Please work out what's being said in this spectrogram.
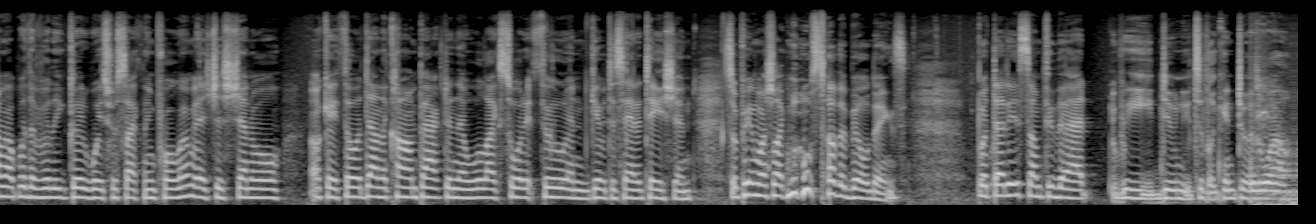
come up with a really good waste recycling program. It's just general, okay, throw it down the compact and then we'll like sort it through and give it to sanitation. So pretty much like most other buildings. But that is something that we do need to look into as well.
